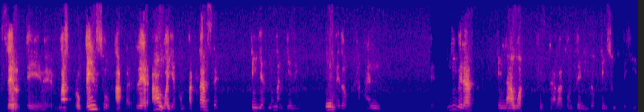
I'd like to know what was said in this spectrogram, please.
ser eh, más propenso a perder agua y a compactarse, ellas lo mantienen húmedo al eh, liberar el agua que estaba contenido en sus tejidos,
